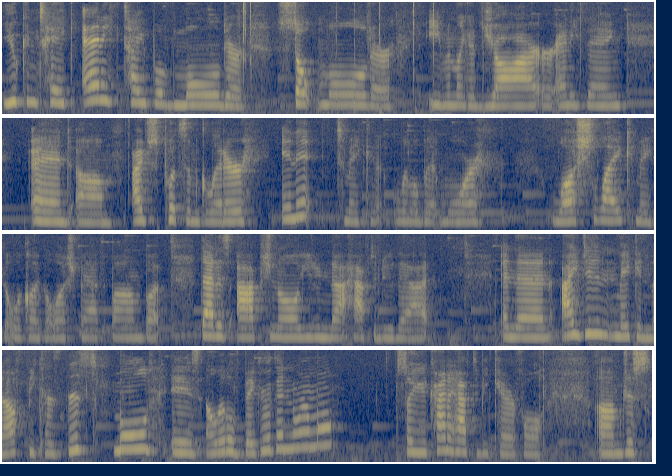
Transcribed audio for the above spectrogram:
you can take any type of mold or soap mold or even like a jar or anything. And um, I just put some glitter in it to make it a little bit more lush-like, make it look like a lush bath bomb, but that is optional. You do not have to do that. And then I didn't make enough because this mold is a little bigger than normal. So you kind of have to be careful. Um, just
